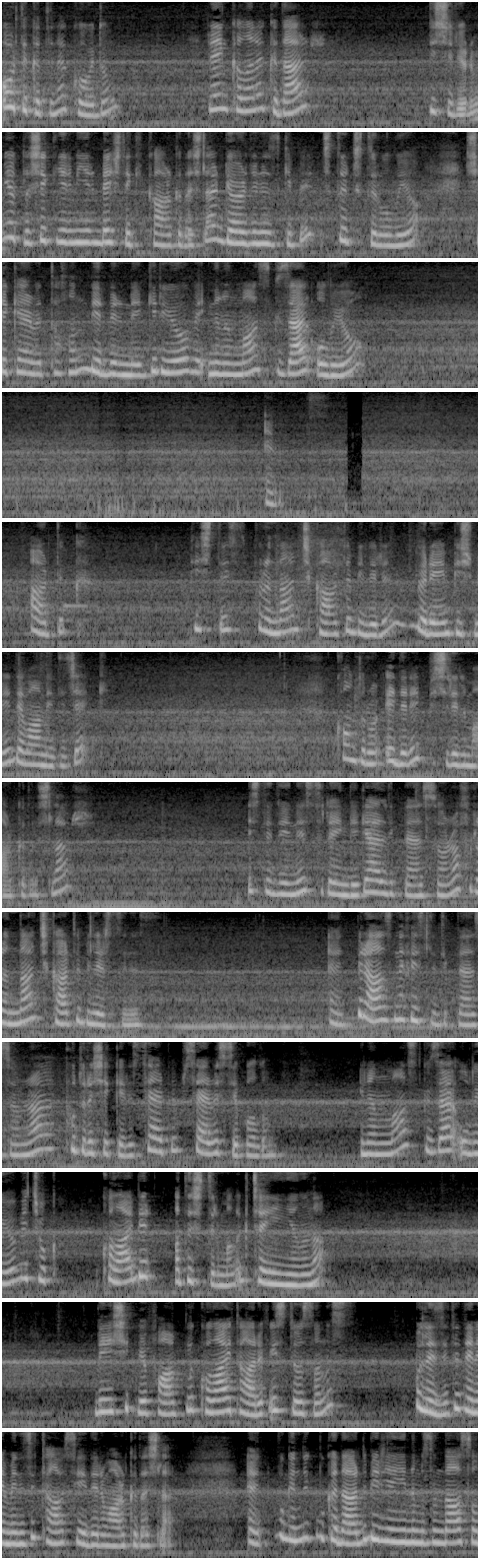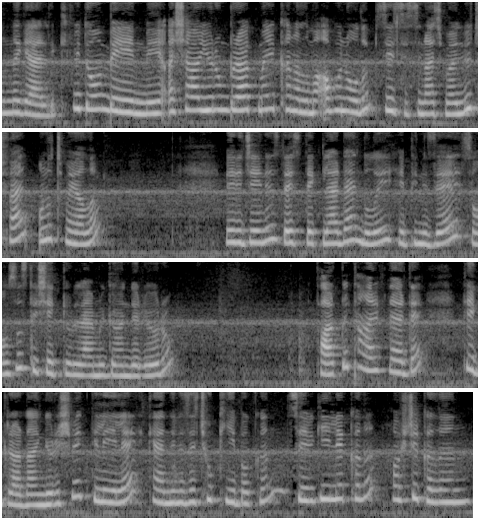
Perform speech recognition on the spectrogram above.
orta katına koydum. Renk alana kadar pişiriyorum. Yaklaşık 20-25 dakika arkadaşlar. Gördüğünüz gibi çıtır çıtır oluyor. Şeker ve tahın birbirine giriyor ve inanılmaz güzel oluyor. Evet. Artık pişti. Fırından çıkartabilirim. Böreğim pişmeye devam edecek. Kontrol ederek pişirelim arkadaşlar. İstediğiniz renge geldikten sonra fırından çıkartabilirsiniz. Evet biraz nefesledikten sonra pudra şekeri serpip servis yapalım. İnanılmaz güzel oluyor ve çok kolay bir atıştırmalık çayın yanına. Değişik ve farklı kolay tarif istiyorsanız bu lezzeti denemenizi tavsiye ederim arkadaşlar. Evet bugünlük bu kadardı. Bir yayınımızın daha sonuna geldik. Videomu beğenmeyi, aşağı yorum bırakmayı, kanalıma abone olup zil sesini açmayı lütfen unutmayalım. Vereceğiniz desteklerden dolayı hepinize sonsuz teşekkürlerimi gönderiyorum. Farklı tariflerde tekrardan görüşmek dileğiyle. Kendinize çok iyi bakın. Sevgiyle kalın. Hoşçakalın.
